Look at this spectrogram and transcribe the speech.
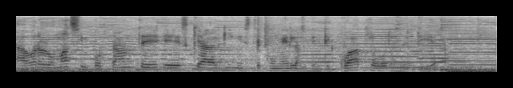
Ahora lo más importante es que alguien esté con él las 24 horas del día.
